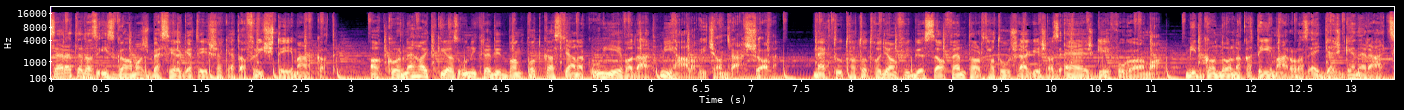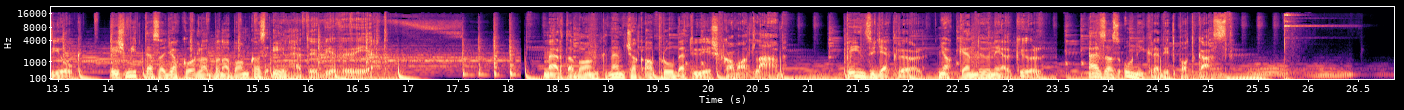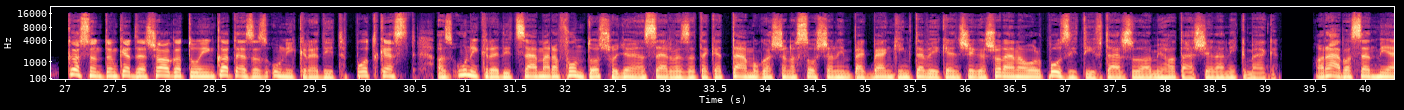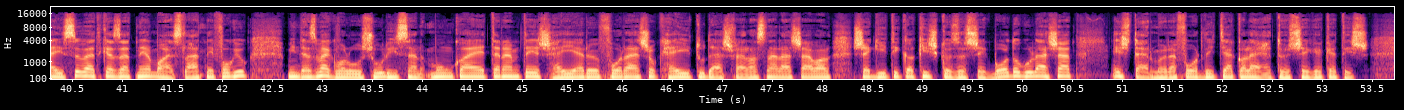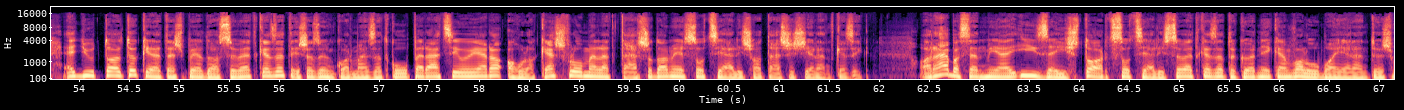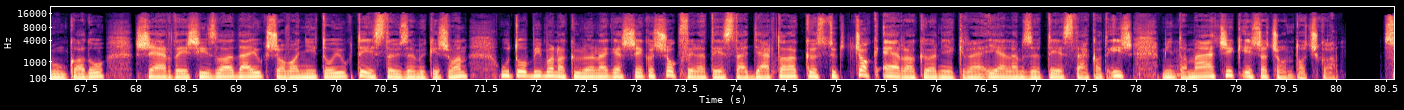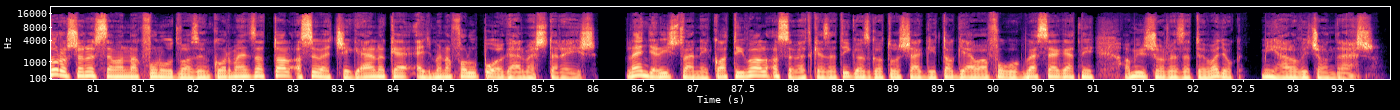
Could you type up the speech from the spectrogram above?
Szereted az izgalmas beszélgetéseket, a friss témákat? Akkor ne hagyd ki az Unicredit Bank podcastjának új évadát Mihálovics Andrással. Megtudhatod, hogyan függ össze a fenntarthatóság és az ESG fogalma, mit gondolnak a témáról az egyes generációk, és mit tesz a gyakorlatban a bank az élhetőbb jövőért. Mert a bank nem csak apró betű és kamatláb. Pénzügyekről, nyakkendő nélkül. Ez az Unicredit Podcast. Köszöntöm kedves hallgatóinkat, ez az Unicredit podcast. Az Unicredit számára fontos, hogy olyan szervezeteket támogasson a Social Impact Banking tevékenysége során, ahol pozitív társadalmi hatás jelenik meg. A Rába Szentmiályi Szövetkezetnél ma ezt látni fogjuk, mindez megvalósul, hiszen munkahelyteremtés, helyi erőforrások, helyi tudás felhasználásával segítik a kisközösség boldogulását, és termőre fordítják a lehetőségeket is. Egyúttal tökéletes példa a szövetkezet és az önkormányzat kooperációjára, ahol a cashflow mellett társadalmi és szociális hatás is jelentkezik. A Rába Szentmiály Ízei Start Szociális Szövetkezet a környéken valóban jelentős munkaadó, sertéshízlaldájuk, savanyítójuk, tésztaüzemük is van, utóbbiban a különlegesség, hogy sokféle tésztát gyártanak, köztük csak erre a környékre jellemző tésztákat is, mint a mácsik és a csontocska. Szorosan össze vannak fonódva az önkormányzattal, a szövetség elnöke egyben a falu polgármestere is. Lengyel Istvánné Katival, a szövetkezet igazgatósági tagjával fogok beszélgetni, a műsorvezető vagyok, Mihálovics András.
